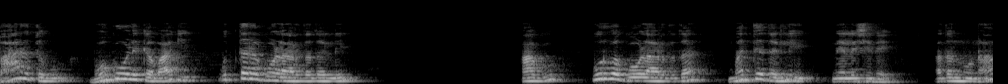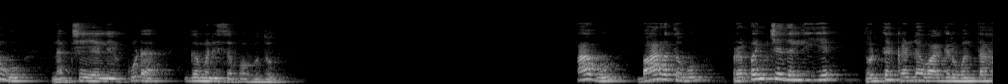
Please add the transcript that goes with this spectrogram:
ಭಾರತವು ಭೌಗೋಳಿಕವಾಗಿ ಉತ್ತರ ಗೋಳಾರ್ಧದಲ್ಲಿ ಹಾಗೂ ಪೂರ್ವ ಗೋಳಾರ್ಧದ ಮಧ್ಯದಲ್ಲಿ ನೆಲೆಸಿದೆ. ಅದನ್ನು ನಾವು ನಕ್ಷೆಯಲ್ಲಿಯೂ ಕೂಡ ಗಮನಿಸಬಹುದು. ಹಾಗೂ ಭಾರತವು ಪ್ರಪಂಚದಲ್ಲಿಯೇ ದೊಡ್ಡ ಖಂಡವಾಗಿರುವಂತಹ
